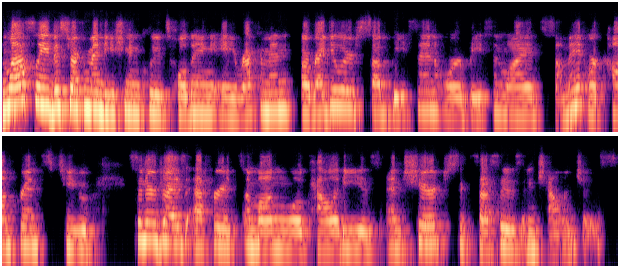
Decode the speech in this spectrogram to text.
And lastly, this recommendation includes holding a, recommend, a regular sub-basin or basin-wide summit or conference to synergize efforts among localities and share successes and challenges.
